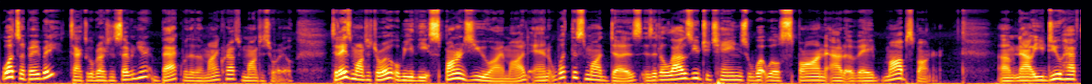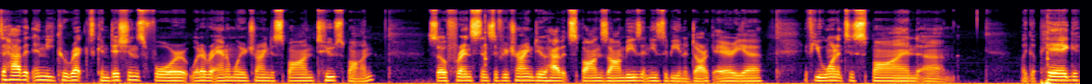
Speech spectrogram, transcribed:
What's up everybody, Tactical Production 7 here, back with another Minecraft mod tutorial. Today's mod tutorial will be the Spawners GUI mod, and what this mod does is it allows you to change what will spawn out of a mob spawner. Um, now you do have to have it in the correct conditions for whatever animal you're trying to spawn to spawn. So for instance, if you're trying to have it spawn zombies, it needs to be in a dark area. If you want it to spawn um, like a pig,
